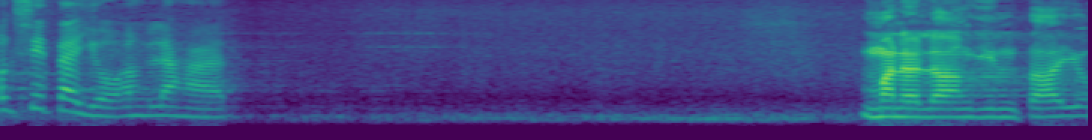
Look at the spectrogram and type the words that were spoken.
Magsitayo ang lahat. Manalangin tayo.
